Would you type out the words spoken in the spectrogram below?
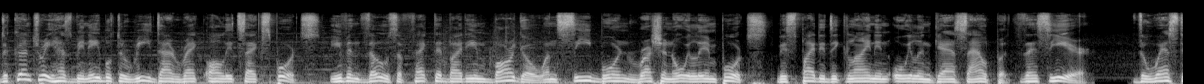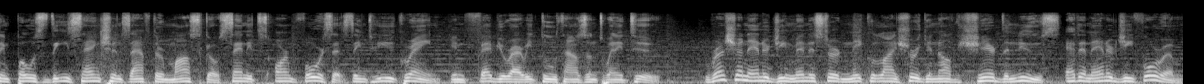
The country has been able to redirect all its exports, even those affected by the embargo on seaborne Russian oil imports, despite a decline in oil and gas output this year. The West imposed these sanctions after Moscow sent its armed forces into Ukraine in February 2022. Russian Energy Minister Nikolai Shulginov shared the news at an energy forum,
